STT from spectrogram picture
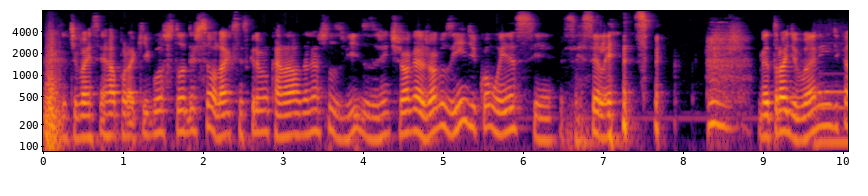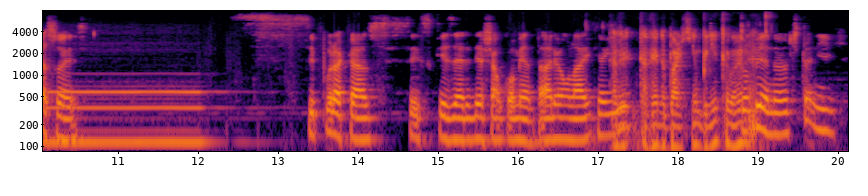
a gente vai encerrar por aqui. Gostou? Deixe seu like, se inscreva no canal, dê nossos vídeos. A gente joga jogos indie como esse, essa excelência. Metroidvania e indicações. Se por acaso vocês quiserem deixar um comentário ou um like aí, Tá, tá vendo o barquinho bonito agora? tô vendo, é o Titanic.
